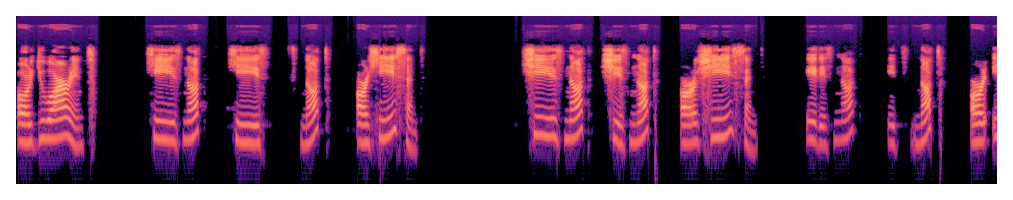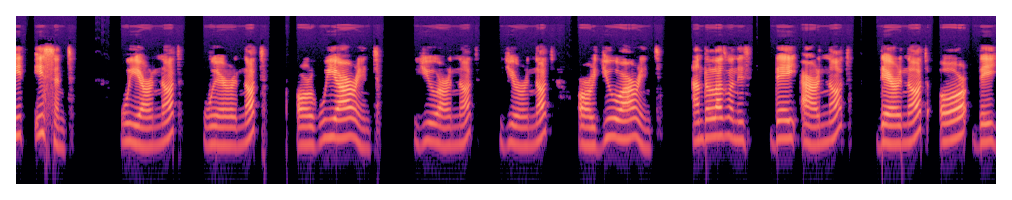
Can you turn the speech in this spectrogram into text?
or you aren't. He is not, he is not, or he isn't. She is not, she is not, or she isn't. It is not, it's not, or it isn't. We are not, we're not, or we aren't. You are not, you're not, or you aren't. And the last one is they are not, they're not, or they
